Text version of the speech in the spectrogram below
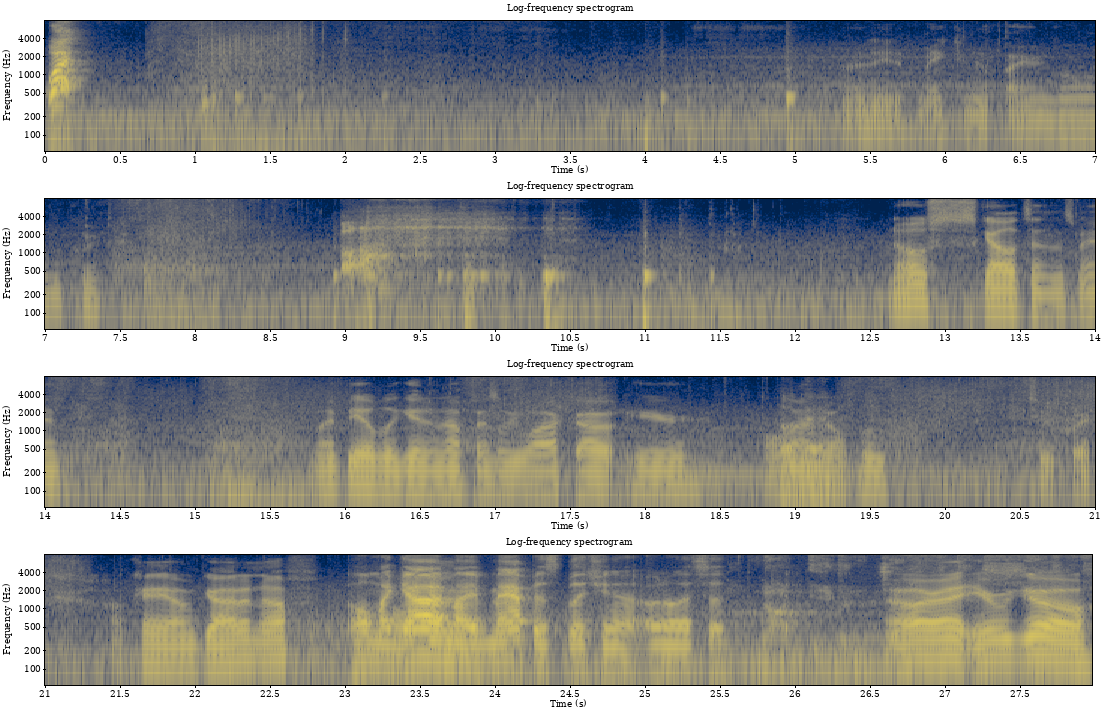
What? I need to make a new iron golem quick. No skeletons, man. Might be able to get enough as we walk out here. Hold on, don't move too quick. Okay, I've got enough. Oh my Hold god, on. my map is glitching out. Oh no, that's a. Alright, here we go.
